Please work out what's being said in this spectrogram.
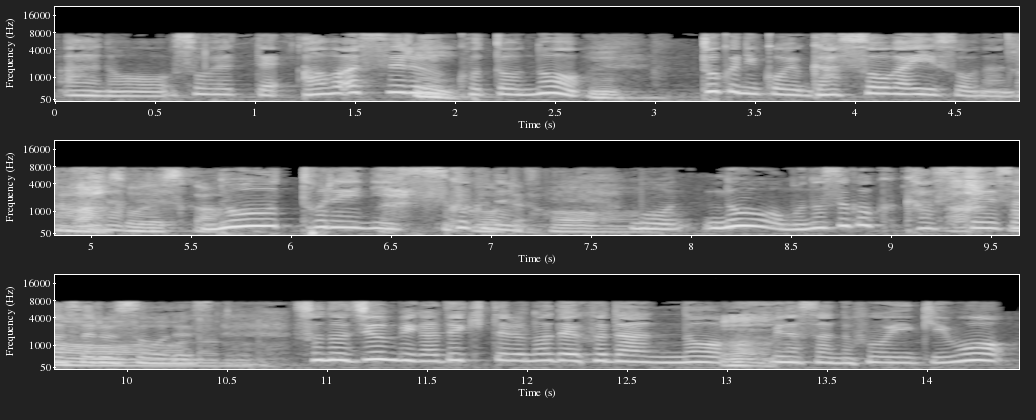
はい、あのそうやって合わせることの、うん。うん特にこういう合奏がいいそうなんですが脳トレにすごくなる。もう脳をものすごく活性させるそうです。その準備ができているので普段の皆さんの雰囲気も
